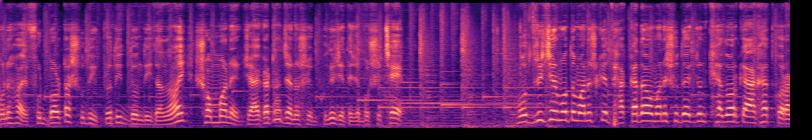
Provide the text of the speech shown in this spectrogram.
মনে হয় ফুটবলটা শুধুই প্রতিদ্বন্দ্বিতা নয়, সম্মানের জায়গাটা যেন সে ভুলে যেতে বসেছে। মদ্রিচের মতো মানুষকে ধাক্কা দেওয়া মানে শুধু একজন খেলোয়াড়কে আঘাত করা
